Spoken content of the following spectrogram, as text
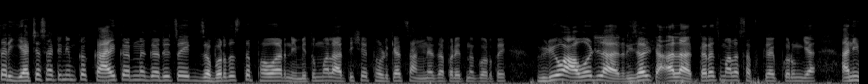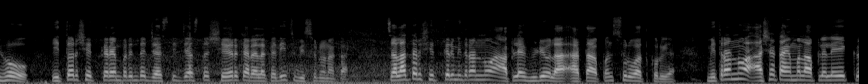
तर याच्यासाठी नेमकं काय करणं गरजेचं एक जबरदस्त फवारणी मी तुम्हाला अतिशय थोडक्यात सांगण्याचा प्रयत्न करतो आहे व्हिडिओ आवडला रिझल्ट आला तरच मला सबस्क्राईब करून घ्या. आणि हो इतर शेतकऱ्यांपर्यंत जास्तीत जास्त शेअर करायला कधीच विसरू नका. चला तर शेतकरी मित्रांनो आपल्या व्हिडिओला आता आपण सुरुवात करूया. मित्रांनो अशा टायमाला आपल्याला एक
